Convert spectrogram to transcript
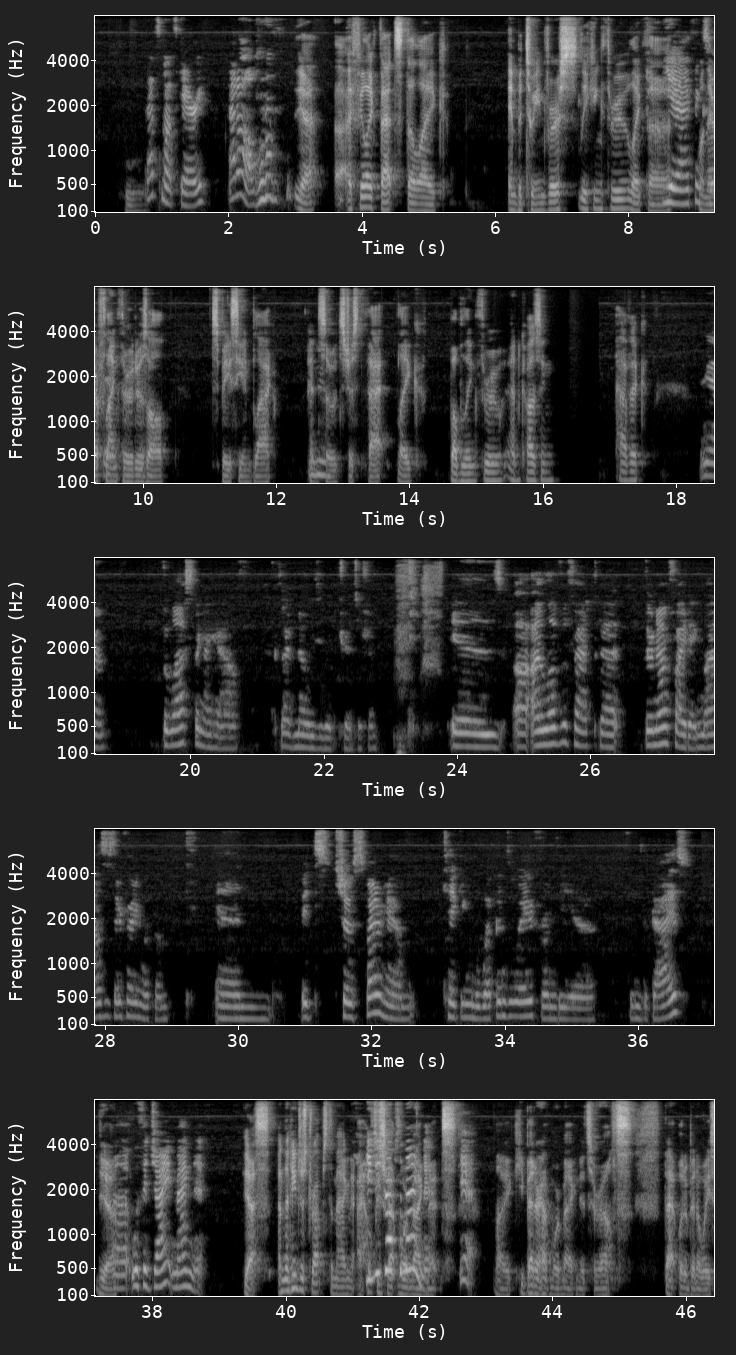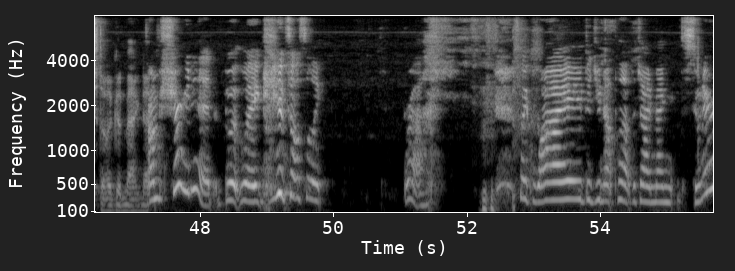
Ooh. That's not scary at all. Yeah, I feel like that's the like in between verse leaking through, like the yeah, I think when so they were too. flying through, it was all spacey and black, and Mhm. so it's just that like bubbling through and causing havoc. Yeah. The last thing I have, because I have no easy way to transition, is uh, I love the fact that they're now fighting. Miles is there fighting with them, and it shows Spider Ham taking the weapons away from the uh, from the guys Yeah. uh, with a giant magnet. yes, and then he just drops the magnet. I hope He he just has drops got more magnet. magnets. Yeah, Like he better have more magnets, or else that would have been a waste of a good magnet. I'm sure he did, but like it's also like, bruh. It's like, why did you not pull out the giant magnet sooner?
